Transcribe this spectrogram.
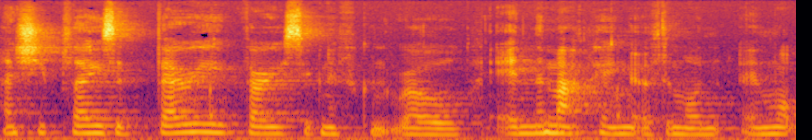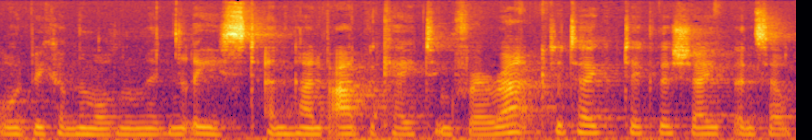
And she plays a very very, very significant role in the mapping of the modern, in what would become the modern Middle East and kind of advocating for Iraq to take a particular shape and so on.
